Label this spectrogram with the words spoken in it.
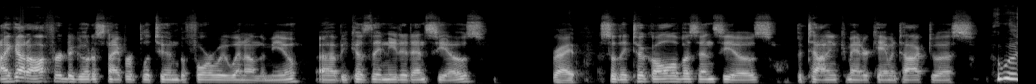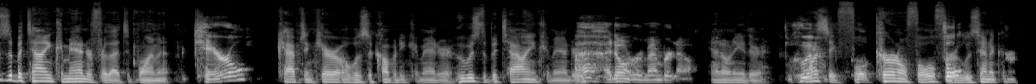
I got offered to go to sniper platoon before we went on the MEU uh, because they needed NCOs. Right. So they took all of us NCOs. Battalion commander came and talked to us. Who was the battalion commander for that deployment? Carol? Captain Carroll was the company commander. Who was the battalion commander? I, I don't remember now. I don't either. Who I want to say Ful- Colonel Fulford, Ful- Lieutenant Colonel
